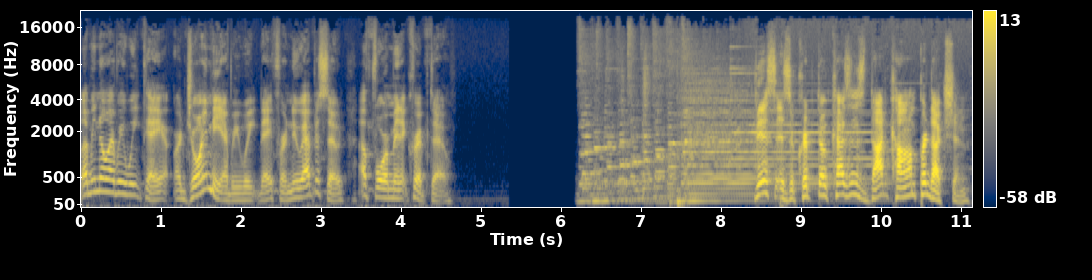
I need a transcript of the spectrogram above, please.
let me know every weekday or join me every weekday for a new episode of 4 Minute Crypto. This is a CryptoCousins.com production.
